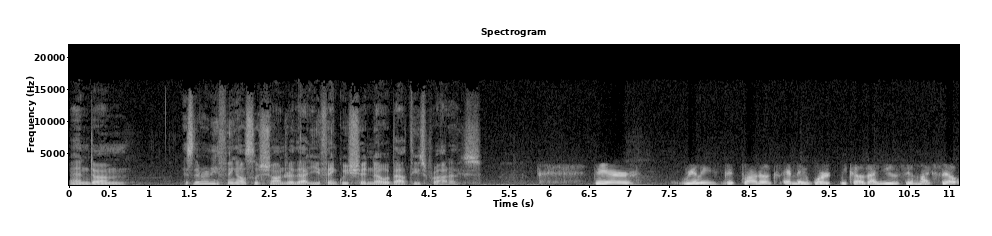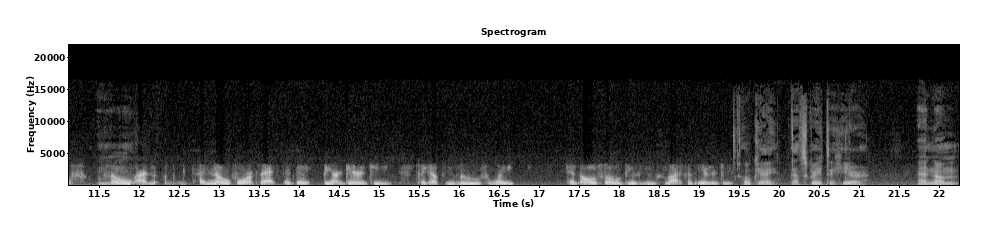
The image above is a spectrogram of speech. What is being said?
And um is there anything else, LaShaundra, that you think we should know about these products? They're really good products and they work because I use them myself. Mm. So I, I know for a fact that they, they are guaranteed to help you lose weight and also give you lots of energy. Okay, that's great to hear. And um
